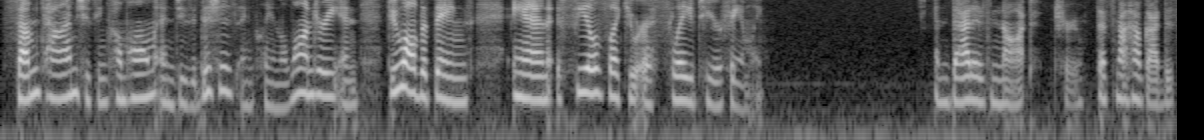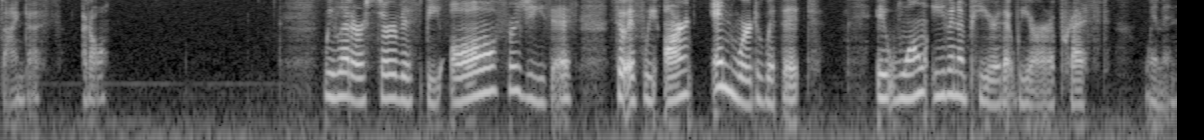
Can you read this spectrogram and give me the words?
sometimes you can come home and do the dishes and clean the laundry and do all the things, and it feels like you are a slave to your family. And that is not true. That's not how God designed us at all we let our service be all for Jesus. So if we aren't inward with it, it won't even appear that we are oppressed women.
